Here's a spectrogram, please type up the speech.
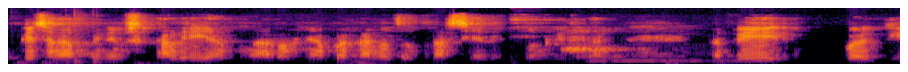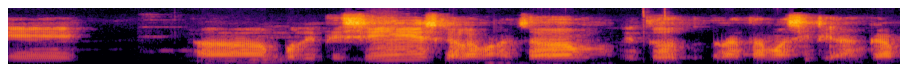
mungkin sangat minim sekali ya pengaruhnya bahkan untuk transgenik pun gitu kan tapi bagi uh, politisi segala macam itu ternyata masih dianggap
